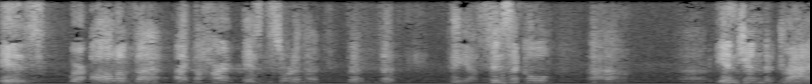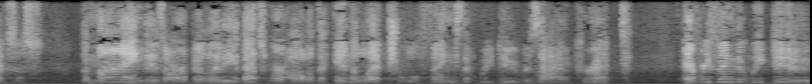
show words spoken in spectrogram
is where all of the, like the heart is sort of the, the, the, the uh, physical uh, engine that drives us. The mind is our ability, that's where all of the intellectual things that we do reside, correct? Everything that we do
